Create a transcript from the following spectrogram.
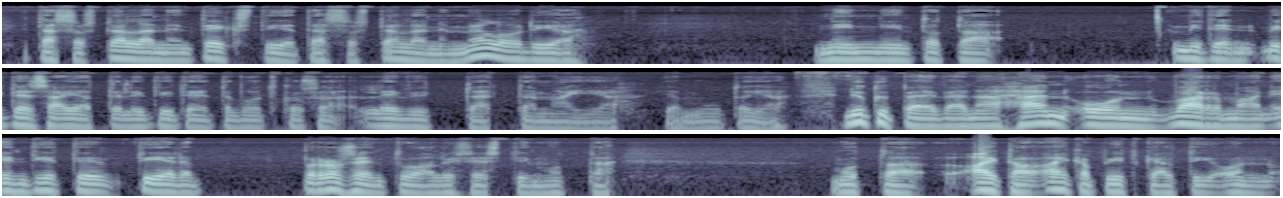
Ja tässä on tällainen teksti ja tässä on tällainen melodia. Niin, niin tota, miten, miten sä ajattelit itse, että voitko sä levyttää tämän ja, ja muuta. Ja nykypäivänä hän on varmaan, en tiedä, tiedä prosentuaalisesti, mutta, mutta aika, aika pitkälti on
